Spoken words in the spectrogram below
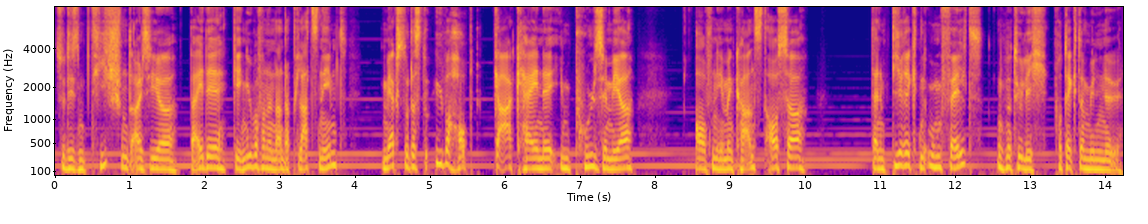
zu diesem Tisch und als ihr beide gegenüber voneinander Platz nehmt, merkst du, dass du überhaupt gar keine Impulse mehr aufnehmen kannst, außer deinem direkten Umfeld und natürlich Protector Milneux.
